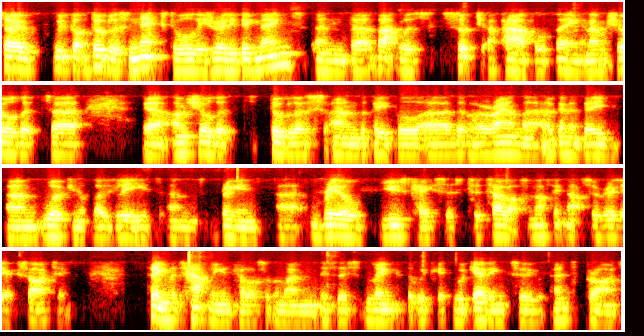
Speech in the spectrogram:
So we've got Douglas next to all these really big names, and uh, that was such a powerful thing. And I'm sure that, uh, yeah, I'm sure that Douglas and the people uh, that were around there are going to be um, working up those leads and bringing uh, real use cases to Telos. And I think that's a really exciting thing that's happening in Telos at the moment is this link that we we're getting to enterprise.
